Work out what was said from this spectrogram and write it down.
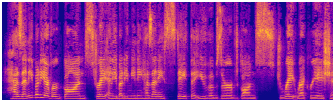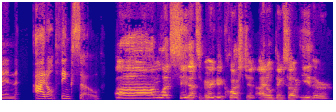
Has anybody ever gone straight, anybody meaning has any state that you've observed gone straight recreation? I don't think so. Um, let's see. That's a very good question. I don't think so either.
